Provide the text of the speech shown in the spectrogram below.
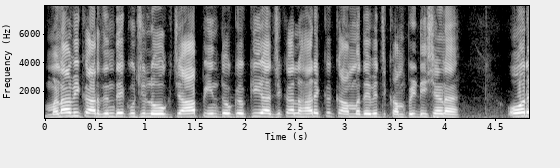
ਮਨਾ ਵੀ ਕਰ ਦਿੰਦੇ ਕੁਝ ਲੋਕ ਚਾਹ ਪੀਣ ਤੋਂ ਕਿਉਂਕਿ ਅੱਜ ਕੱਲ ਹਰ ਇੱਕ ਕੰਮ ਦੇ ਵਿੱਚ ਕੰਪੀਟੀਸ਼ਨ ਹੈ। ਔਰ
